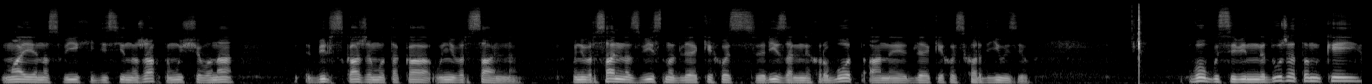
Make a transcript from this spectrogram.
має на своїх EDC ножах, тому що вона більш, скажімо, така універсальна. Універсальна, звісно, для якихось різальних робот, а не для якихось хардюзів. В обусі він не дуже тонкий,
